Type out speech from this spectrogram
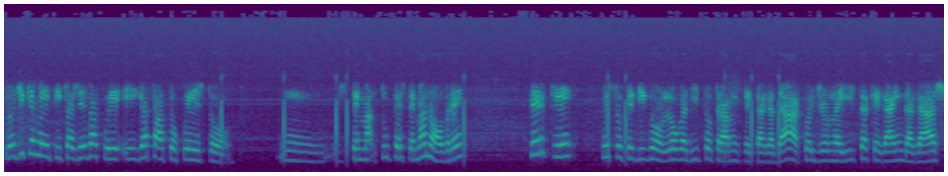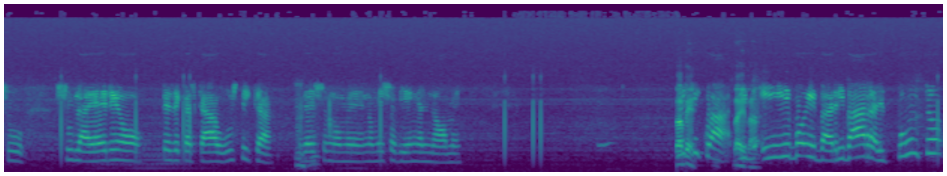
Logicamente faceva que- ha fatto questo, mh, mm, ste, tutte queste manovre, perché, questo ti dico, l'ho detto tramite Tagadà, quel giornalista che ha indagato su, sull'aereo che si casca a Ustica, mhm. adesso non mi, non mi sovviene il nome. Va Questi qua, vai, vai. voleva arrivare al punto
